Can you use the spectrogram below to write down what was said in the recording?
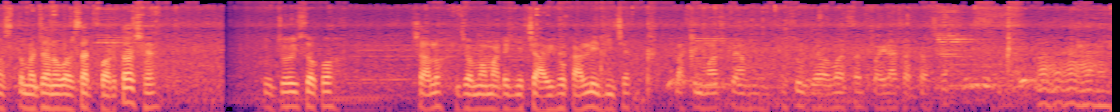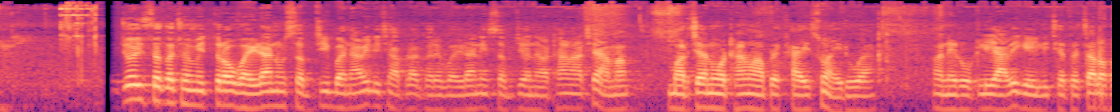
મસ્ત મજાનો વરસાદ પડતો છે. તો જોઈ શકો. ચાલો જમવા માટે જે ચાવીઓ કાઢી લીધી છે. બાકી મસ્ત આમ શું વરસાદ પડ્યા કરતો છે. જોઈ શકો છો મિત્રો, વૈડાનું સબ્જી બનાવેલી છે. આપણા ઘરે વૈડાની સબ્જી અને અઠાણા છે. આમાં મરચાનું અઠાણું આપણે ખાઈશું આયરું આ અને રોટલી આવી ગયેલી છે. તો ચાલો,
